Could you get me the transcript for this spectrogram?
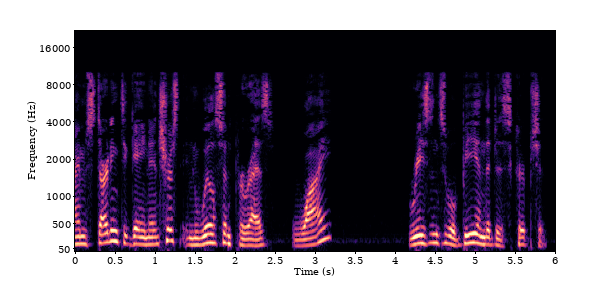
I'm starting to gain interest in Wilson Perez. Why? Reasons will be in the description.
